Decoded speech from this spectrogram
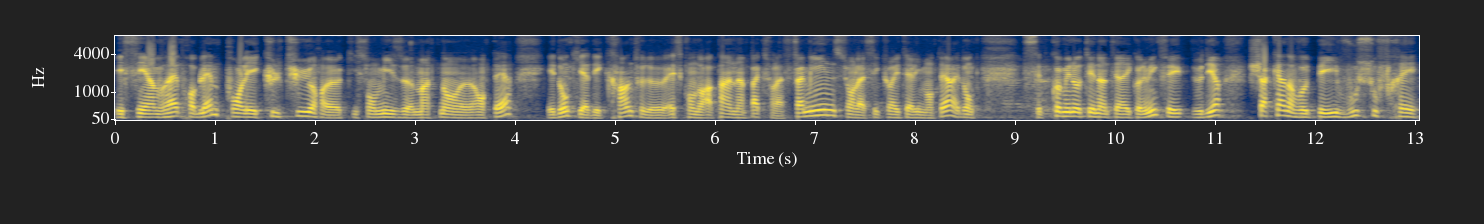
et c'est un vrai problème pour les cultures qui sont mises maintenant en terre et donc il y a des craintes de est-ce qu'on n'aura pas un impact sur la famine, sur la sécurité alimentaire? Et donc cette communauté d'intérêt économique fait, veut dire chacun dans votre pays vous souffrez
